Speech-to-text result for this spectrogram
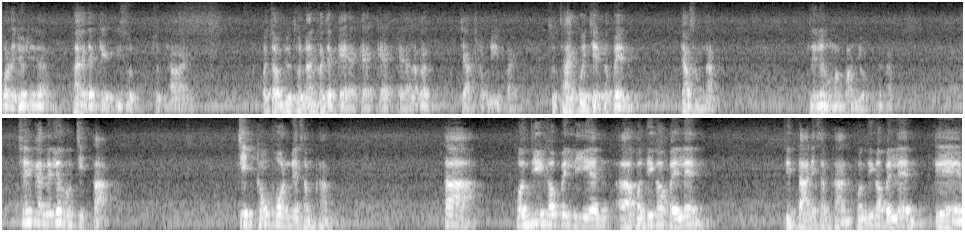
วรยุทธ์ให้ท่านท่านก็จะเก่งที่สุดสุดท้ายเพราะจอมยุทธคนนั้นก็จะแก่แก่แก่แก่แล้วก็จากโลกนี้ไป สุดท้ายกล้ยเจ๋งก็เป็นเจ้าสำนัก ในเรื่องของมังกรหยกนะครับ เช่นกันในเรื่องของจิตตะ จิตของคนเนี่ยสำคัญ ถ้าคนที่เขาไปเรียนคนที่เขาไปเล่น จิตตานี่สำคัญ คนที่เขาไปเล่นเกม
